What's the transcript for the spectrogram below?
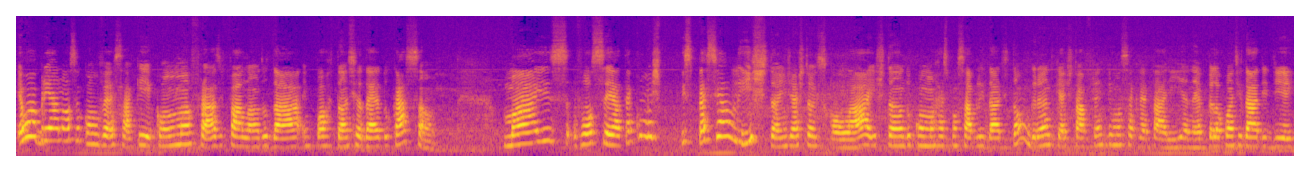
Eu abri a nossa conversa aqui com uma frase falando da importância da educação. Mas você, até como especialista em gestão escolar, estando com uma responsabilidade tão grande que é estar à frente de uma secretaria, né, pela quantidade de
